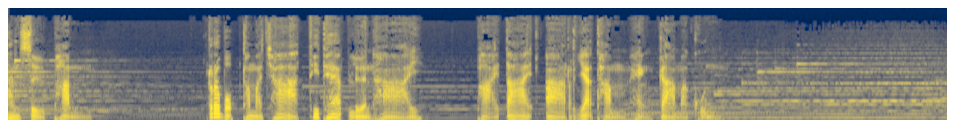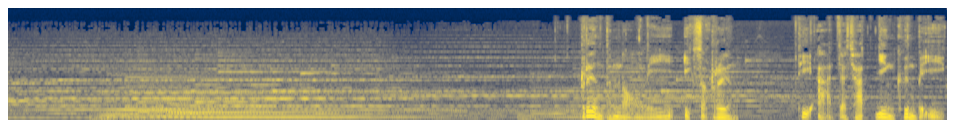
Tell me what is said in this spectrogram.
ารสืบพันธุ์ ระบบธรรมชาติที่แทบเลือนหาย ภายใต้อารยธรรมแห่งกามคุณ เรื่องทำนองนี้อีกสักเรื่องที่อาจจะชัดยิ่งขึ้นไปอีก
